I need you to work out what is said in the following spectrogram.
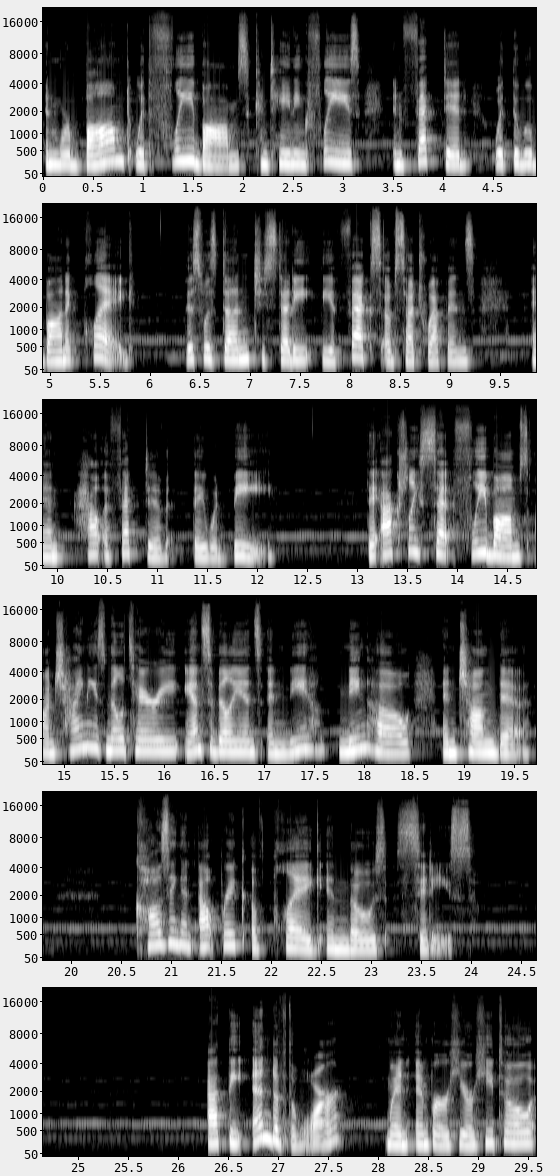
and were bombed with flea bombs containing fleas infected with the bubonic plague. This was done to study the effects of such weapons and how effective they would be they actually set flea bombs on Chinese military and civilians in Ningbo and Changde, causing an outbreak of plague in those cities. At the end of the war, when Emperor Hirohito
